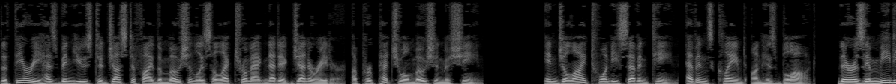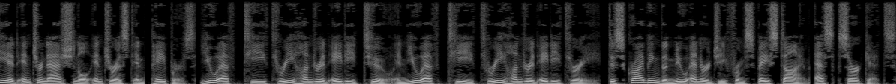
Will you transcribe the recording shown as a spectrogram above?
The theory has been used to justify the motionless electromagnetic generator, a perpetual motion machine. In July 2017, Evans claimed on his blog, there is immediate international interest in papers UFT 382 and UFT 383 describing the new energy from spacetime circuits.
